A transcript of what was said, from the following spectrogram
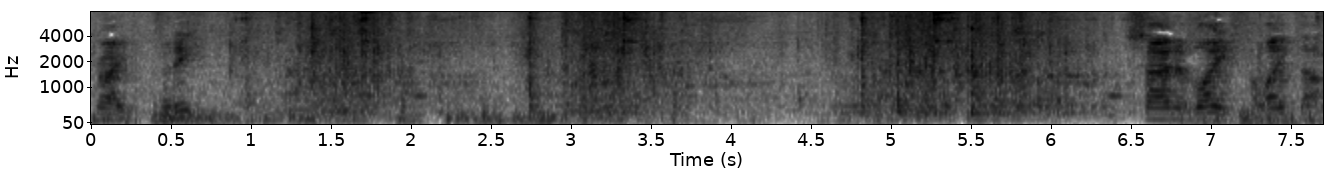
Right, ready? sign of life. I like that.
